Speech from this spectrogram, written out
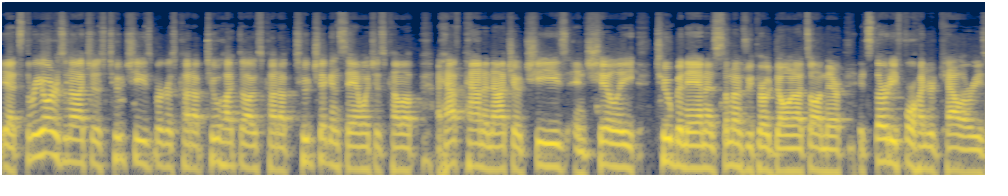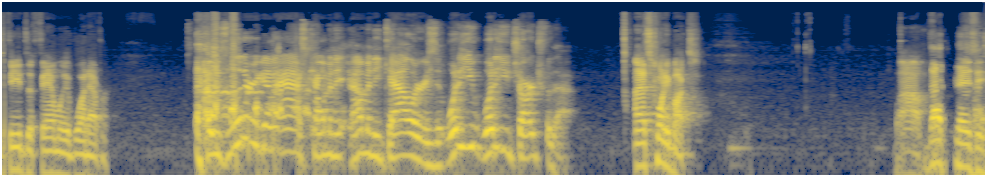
Yeah, it's three orders of nachos, two cheeseburgers cut up, two hot dogs cut up, two chicken sandwiches come up, a half pound of nacho cheese and chili, two bananas. Sometimes we throw donuts on there. It's 3,400 calories, feeds a family of whatever. I was literally going to ask how many how many calories. What do you what do you charge for that? That's twenty bucks. Wow, that's crazy.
